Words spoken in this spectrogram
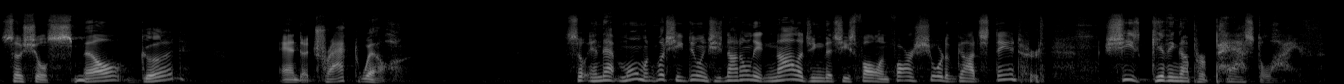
So she'll smell good and attract well. So, in that moment, what's she doing? She's not only acknowledging that she's fallen far short of God's standard, she's giving up her past life.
